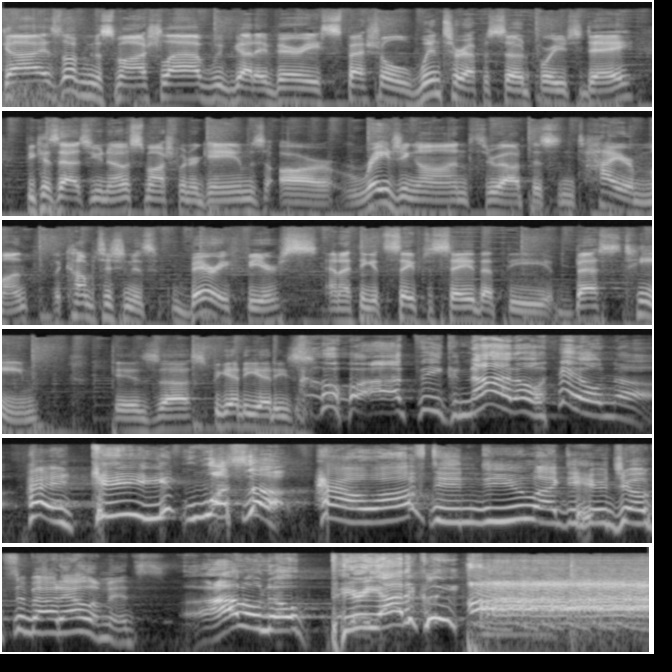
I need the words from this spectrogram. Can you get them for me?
Guys, welcome to Smosh Lab. We've got a very special winter episode for you today because as you know, Smosh Winter Games are raging on throughout this entire month. The competition is very fierce, and I think it's safe to say that the best team is uh, Spaghetti Yetis. I think not. Oh, hell no. Hey, Keith! What's up? How often do you like to hear jokes about elements? I don't know. Periodically? Ah!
